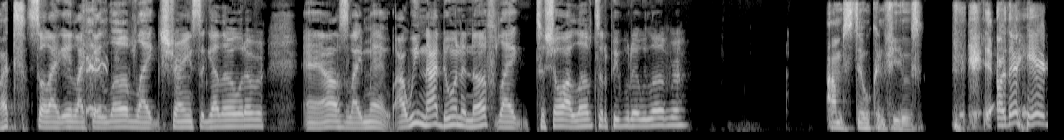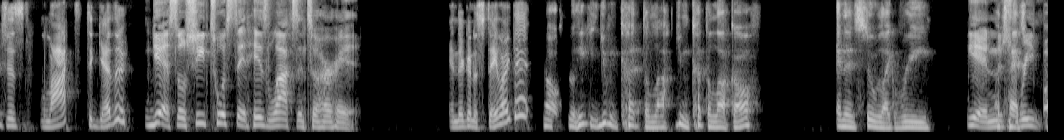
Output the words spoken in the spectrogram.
What? So like it like they love like strains together or whatever. And I was like, man, are we not doing enough like to show our love to the people that we love, bro? I'm still confused. Are their hair just locked together Yeah, so she twisted his locks into her head. and they're gonna stay like that? No, so he can you can cut the lock, you can cut the lock off, and then still like re Yeah, and just Attach- re oh,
